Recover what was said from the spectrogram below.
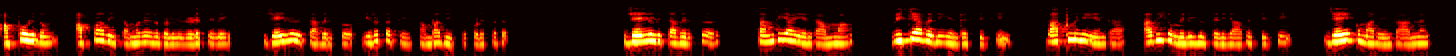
அப்பொழுதும் அப்பாவி தமிழர்களிடத்திலே ஜெயலலிதாவிற்கு இரக்கத்தை சம்பாதித்து கொடுத்தது. ஜெயலலிதாவிற்கு சந்தியா என்ற அம்மா வித்யாவதி என்ற சித்தி பத்மினி என்ற அதிகம் வெளியில் தெரியாத சித்தி ஜெயக்குமார் என்ற அண்ணன்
